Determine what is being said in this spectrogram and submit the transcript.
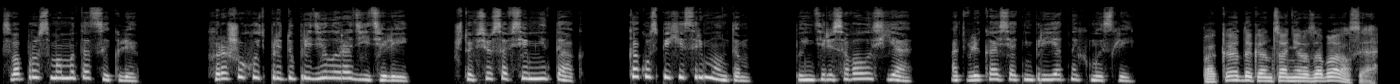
с вопросом о мотоцикле. Хорошо хоть предупредила родителей, что все совсем не так. Как успехи с ремонтом? Поинтересовалась я, отвлекаясь от неприятных мыслей. Пока до конца не разобрался,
